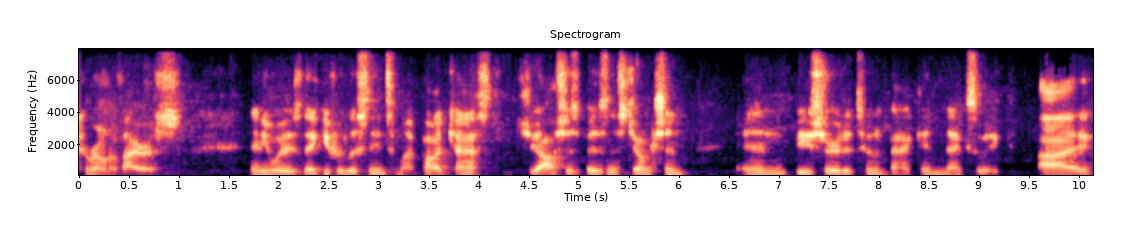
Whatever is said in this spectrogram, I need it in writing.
coronavirus. Anyways, thank you for listening to my podcast, Josh's Business Junction, and be sure to tune back in next week. I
